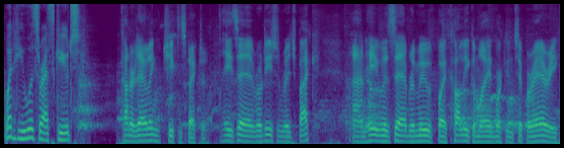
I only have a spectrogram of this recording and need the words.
when he was rescued. Conor Dowling, Chief Inspector. He's a Rhodesian Ridgeback and he was uh, removed by a colleague of mine working in Tipperary.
